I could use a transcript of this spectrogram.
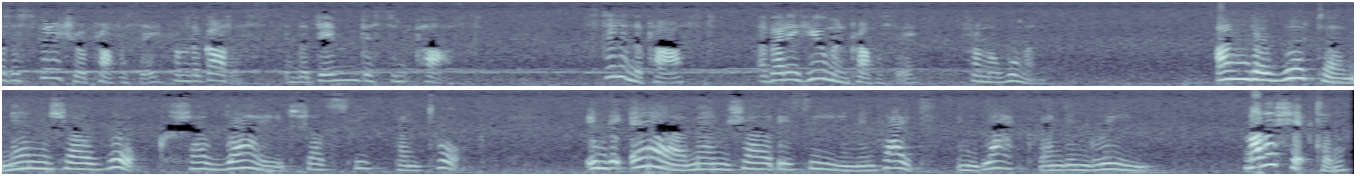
Was a spiritual prophecy from the goddess in the dim, distant past. Still in the past, a very human prophecy from a woman. Under water men shall walk, shall ride, shall sleep and talk. In the air men shall be seen, in white, in black, and in green. Mother Shipton,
